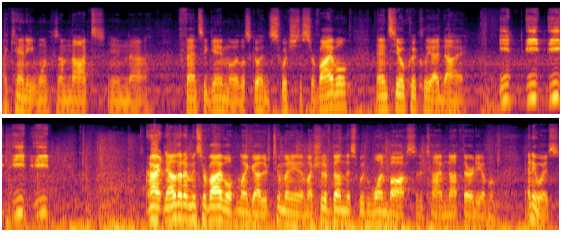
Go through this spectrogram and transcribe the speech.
I can't eat one because I'm not in uh, fancy game mode. Let's go ahead and switch to survival and see how quickly I die. Eat, eat, eat, eat, eat. Alright, now that I'm in survival, oh my god, there's too many of them. I should have done this with one boss at a time, not 30 of them. Anyways,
